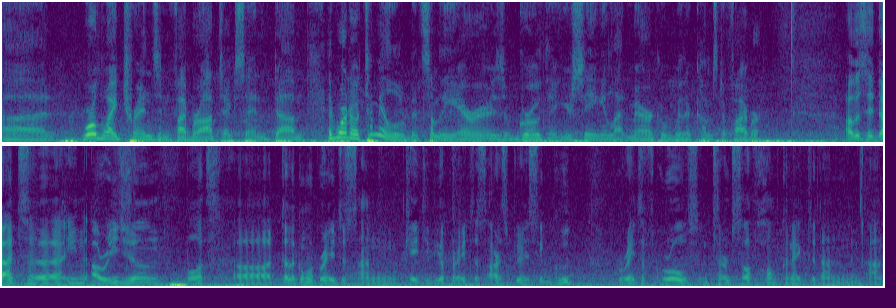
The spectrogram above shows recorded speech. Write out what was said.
uh, worldwide trends in fiber optics. And um, Eduardo, tell me a little bit some of the areas of growth that you're seeing in Latin America when it comes to fiber. I would say that uh, in our region, both uh, telecom operators and KTB operators are experiencing good rate of growth in terms of home connected and, and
